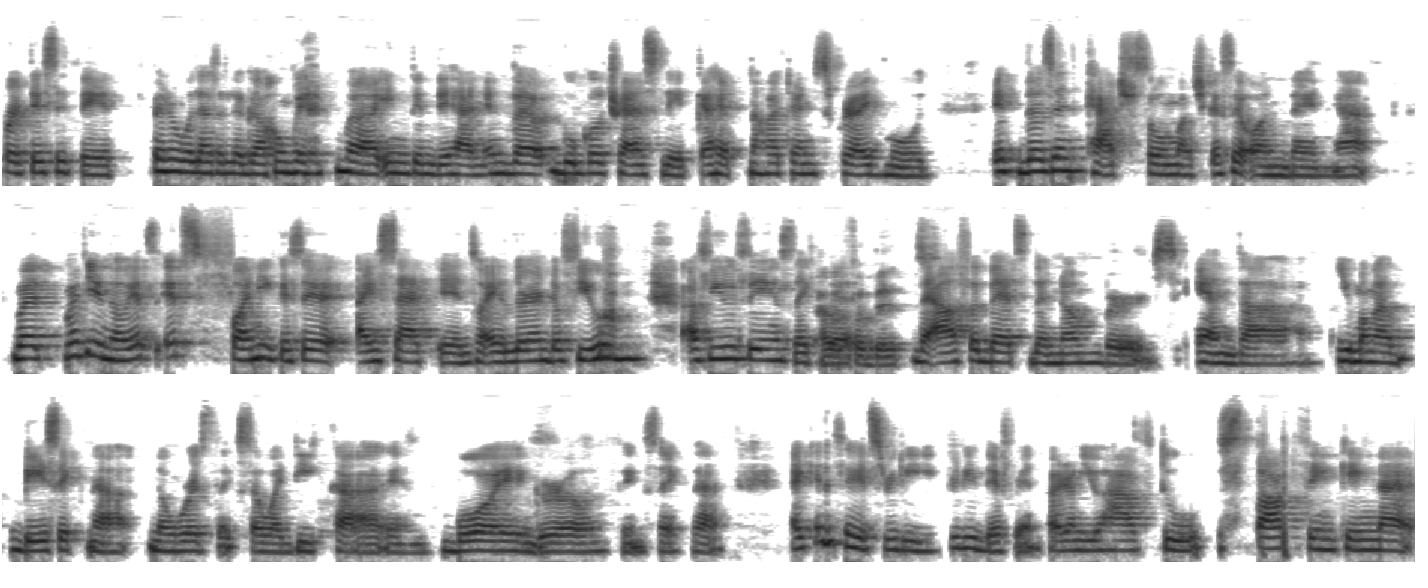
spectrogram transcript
participate pero wala talaga akong maintindihan. And the Google Translate kahit naka-transcribe mode it doesn't catch so much kasi online nga but but you know it's it's funny because I sat in so I learned a few a few things like the, Alphabets. the alphabets, the numbers, and uh, yung mga basic na, na words like sawadika and boy, girl, and things like that. I can say it's really, really different. Parang you have to stop thinking that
